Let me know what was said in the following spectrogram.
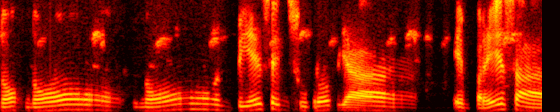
No, no, no empiecen su propia empresa,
